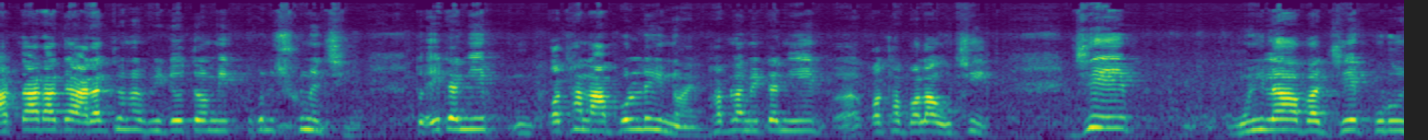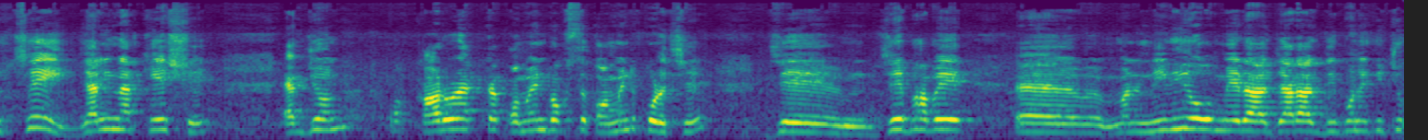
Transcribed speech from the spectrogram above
আর তার আগে আরেকজনের ভিডিওতে আমি একটুখানি শুনেছি। তো এটা নিয়ে কথা না বললেই নয়, ভাবলাম এটা নিয়ে কথা বলা উচিত। যে মহিলা বা যে পুরুষ যেই, জানি না কে সে, একজন কারোর একটা কমেন্ট বক্সে কমেন্ট করেছে যে, যেভাবে মানে নিরীহ মেয়েরা যারা জীবনে কিছু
